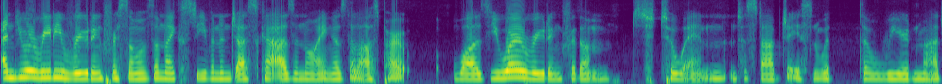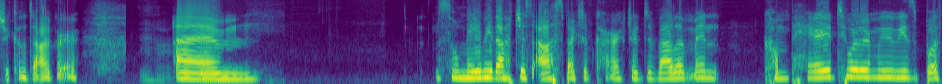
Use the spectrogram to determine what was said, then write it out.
and you were really rooting for some of them, like Stephen and Jessica. As annoying as the last part was, you were rooting for them t- to win and to stab Jason with the weird magical dagger. Mhm. Um, so maybe that just aspect of character development compared to other movies, but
